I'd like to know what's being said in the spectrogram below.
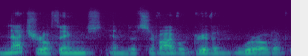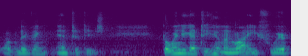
natural things in the survival driven world of, of living entities. But when you get to human life, we're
